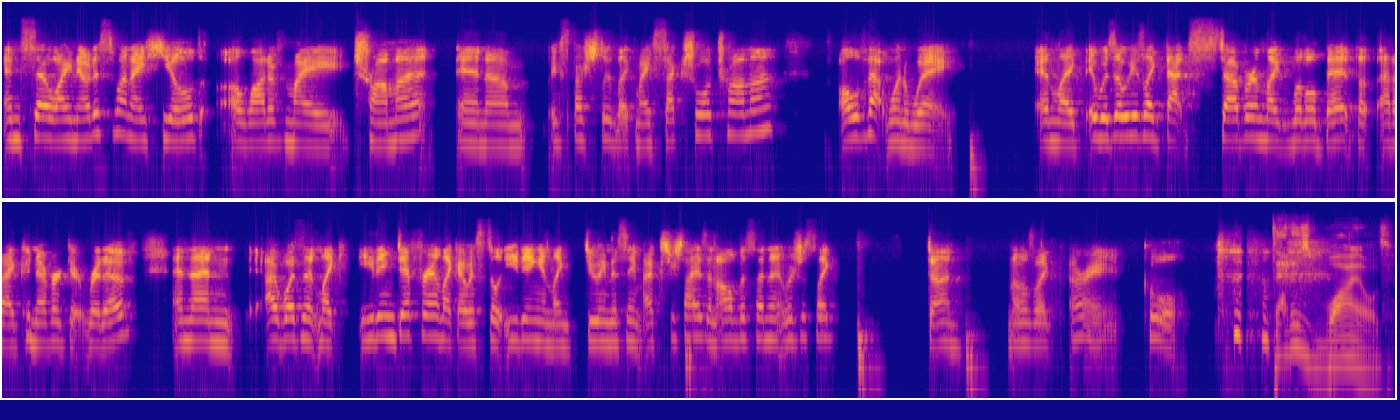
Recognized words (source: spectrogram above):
And so I noticed when I healed a lot of my trauma and um especially like my sexual trauma, all of that went away. And like it was always like that stubborn like little bit that, that I could never get rid of. And then I wasn't like eating different, like I was still eating and like doing the same exercise. And all of a sudden it was just like done. And I was like, all right, cool. That is wild.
